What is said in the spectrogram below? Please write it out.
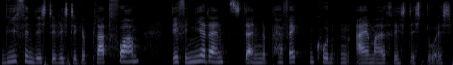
Wie finde ich die richtige Plattform? Definier dein, deine perfekten Kunden einmal richtig durch.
